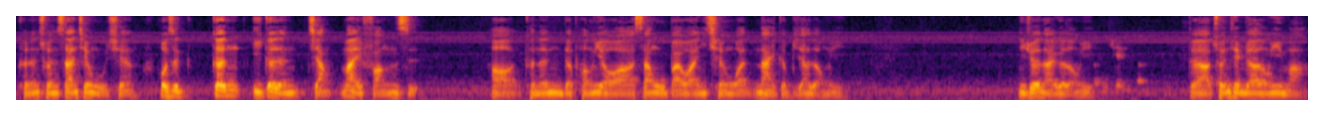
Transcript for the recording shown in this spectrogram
可能存三千五千，或是跟一个人讲卖房子，哦，可能你的朋友啊，三五百万、一千万，哪一个比较容易？你觉得哪一个容易？对啊，存钱比较容易嘛？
